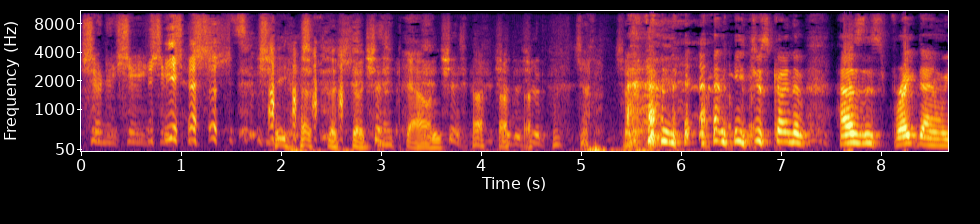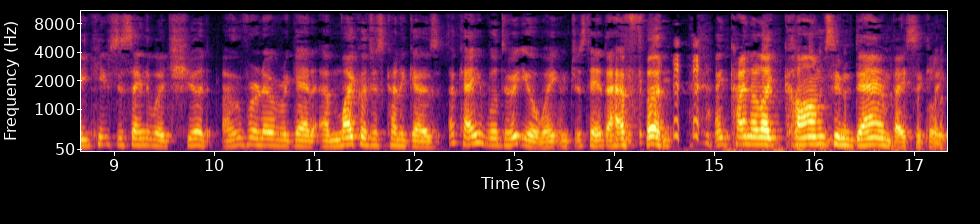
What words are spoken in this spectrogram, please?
should should should should Yes, the should breakdown. should should should and he just kind of has this breakdown where he keeps just saying the word should over and over again. And Michael just kind of goes, okay, we'll do it your way. I'm just here to have fun. and kind of like calms him down, basically.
